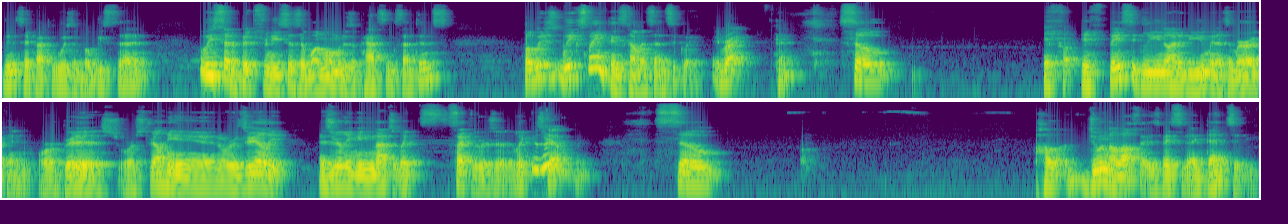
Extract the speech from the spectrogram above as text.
We didn't say practical wisdom, but we said we said a bit phronesis at one moment as a passing sentence, but we just we explain things commonsensically. Right. Okay, so if if basically you know how to be human as American or British or Australian or Israeli, Israeli meaning not just like secular Israeli, like Israel. So doing halacha is basically identity.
